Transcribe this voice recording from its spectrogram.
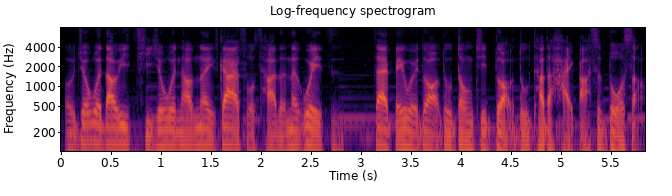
我就问到一题，就问到那你刚才所查的那个位置，在北纬多少度，东经多少度，它的海拔是多少？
